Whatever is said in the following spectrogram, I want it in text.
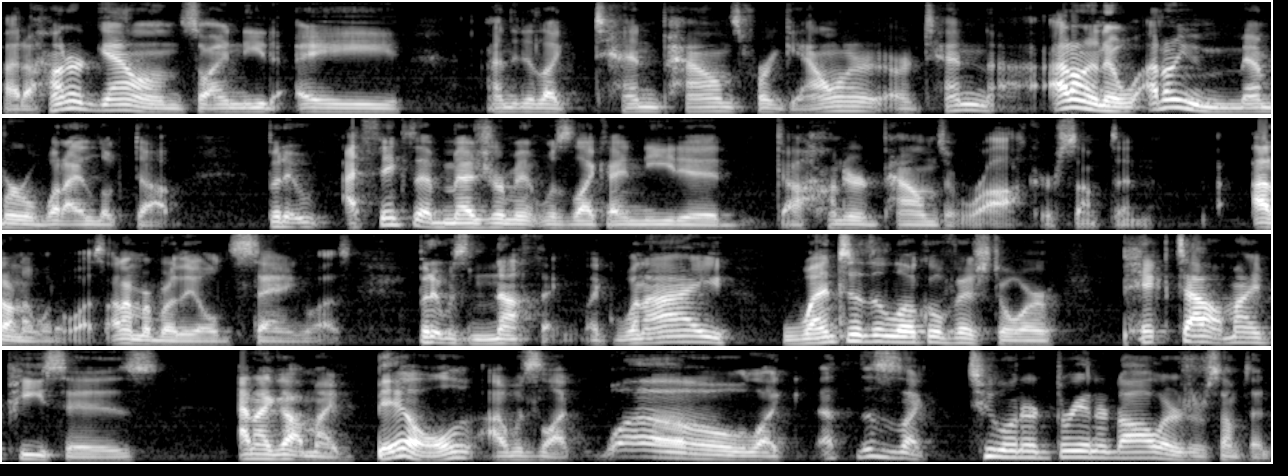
I had hundred gallons, so I need a I needed like ten pounds per gallon or, or ten. I don't know. I don't even remember what I looked up, but it, I think the measurement was like I needed hundred pounds of rock or something. I don't know what it was. I don't remember what the old saying was, but it was nothing. Like when I went to the local fish store, picked out my pieces and I got my bill, I was like, whoa, like this is like $200, $300 or something.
